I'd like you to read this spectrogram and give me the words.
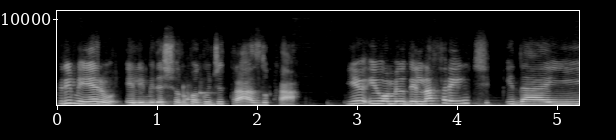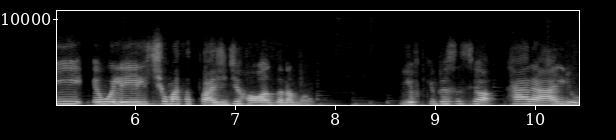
Primeiro, ele me deixou no banco de trás do carro. E, e o amigo dele na frente. E daí eu olhei, ele tinha uma tatuagem de rosa na mão. E eu fiquei pensando assim, ó, caralho,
